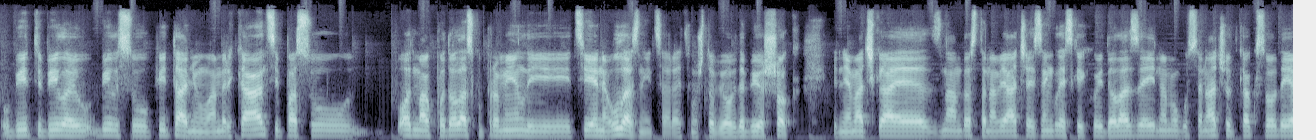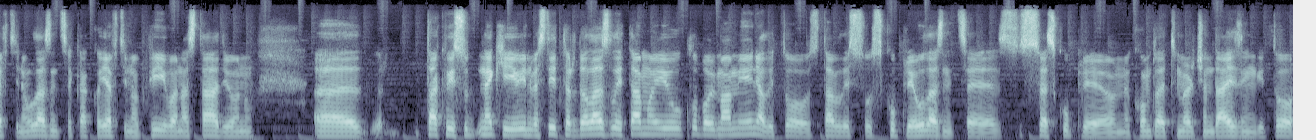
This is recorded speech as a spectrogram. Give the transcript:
u biti bilo bili su u pitanju Amerikanci, pa su odmah po dolasku promijenili cijene ulaznica, recimo što bi ovdje bio šok. Jer Njemačka je, znam dosta navijača iz Engleske koji dolaze i ne mogu se načuti kako su ovdje jeftine ulaznice, kako jeftino pivo na stadionu. E, takvi su neki investitor dolazili tamo i u klubovima mijenjali to, stavili su skuplje ulaznice, sve skuplje, on, komplet merchandising i to.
